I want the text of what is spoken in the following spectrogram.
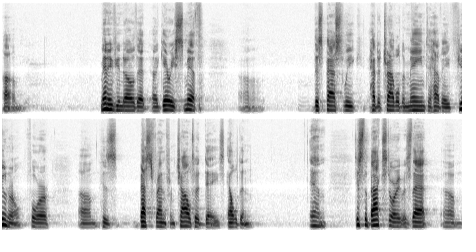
Um, many of you know that uh, Gary Smith, uh, this past week, had to travel to Maine to have a funeral for um, his best friend from childhood days, Eldon. And just the backstory was that um,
